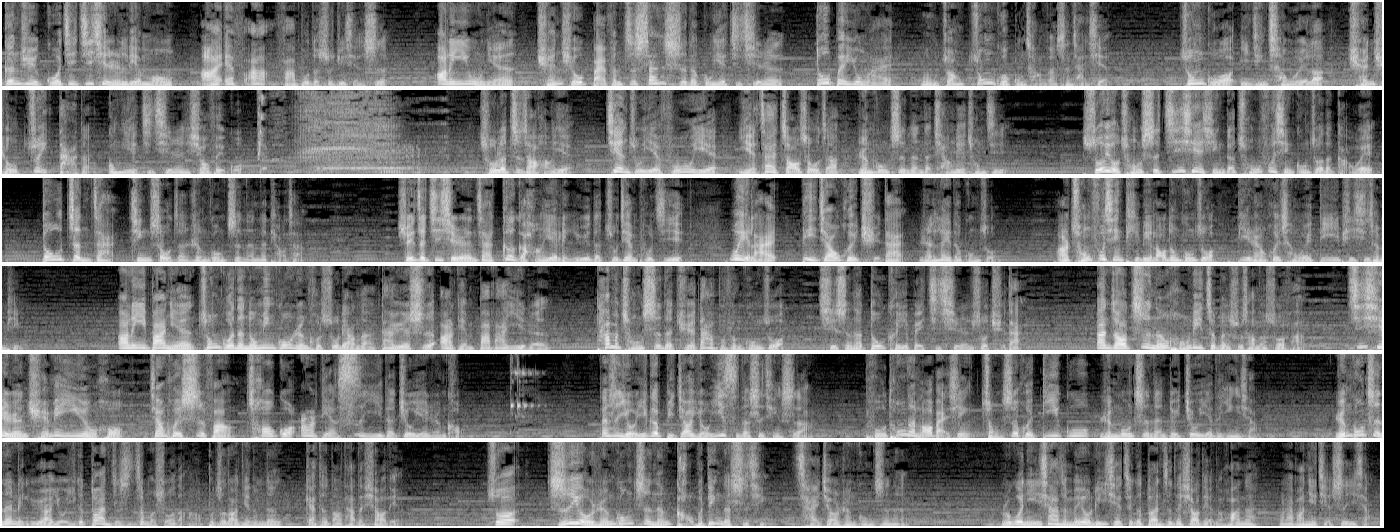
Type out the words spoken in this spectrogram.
根据国际机器人联盟 IFR 发布的数据显示。二零一五年，全球百分之三十的工业机器人都被用来武装中国工厂的生产线。中国已经成为了全球最大的工业机器人消费国。除了制造行业，建筑业、服务业也在遭受着人工智能的强烈冲击。所有从事机械性的重复性工作的岗位，都正在经受着人工智能的挑战。随着机器人在各个行业领域的逐渐普及，未来必将会取代人类的工作，而重复性体力劳动工作必然会成为第一批牺牲品。二零一八年，中国的农民工人口数量呢，大约是二点八八亿人，他们从事的绝大部分工作，其实呢，都可以被机器人所取代。按照《智能红利》这本书上的说法，机器人全面应用后，将会释放超过二点四亿的就业人口。但是有一个比较有意思的事情是啊，普通的老百姓总是会低估人工智能对就业的影响。人工智能领域啊，有一个段子是这么说的啊，不知道你能不能 get 到它的笑点。说只有人工智能搞不定的事情才叫人工智能。如果你一下子没有理解这个段子的笑点的话呢，我来帮你解释一下。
